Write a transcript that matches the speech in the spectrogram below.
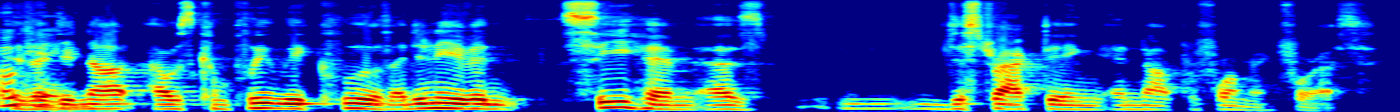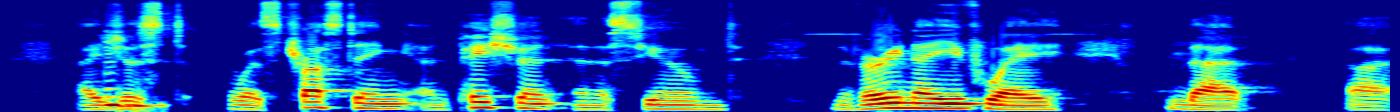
Okay. I did not. I was completely clueless. I didn't even see him as distracting and not performing for us. I mm-hmm. just was trusting and patient and assumed in a very naive way that uh,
